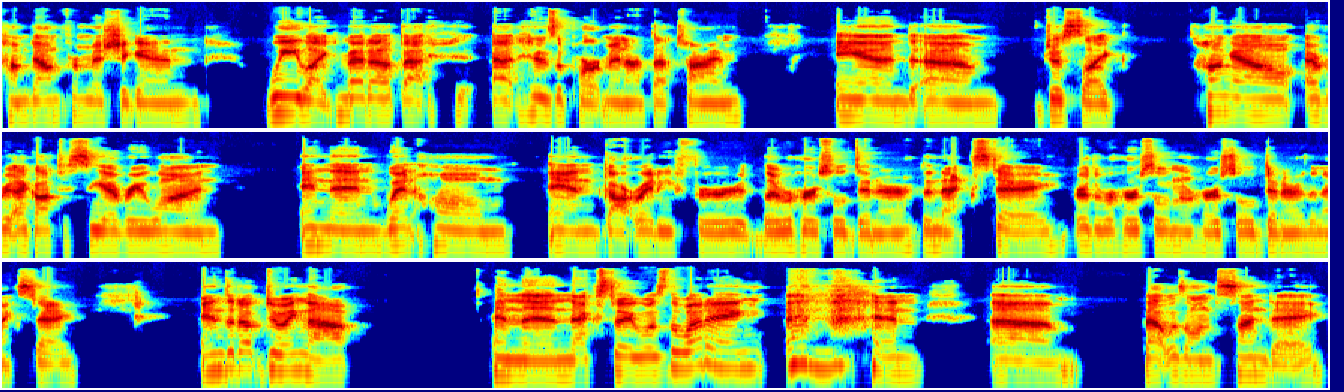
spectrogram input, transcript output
come down from Michigan. We like met up at at his apartment at that time, and um, just like hung out. Every I got to see everyone, and then went home and got ready for the rehearsal dinner the next day, or the rehearsal and rehearsal dinner the next day. Ended up doing that. And then next day was the wedding. And then um, that was on Sunday.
